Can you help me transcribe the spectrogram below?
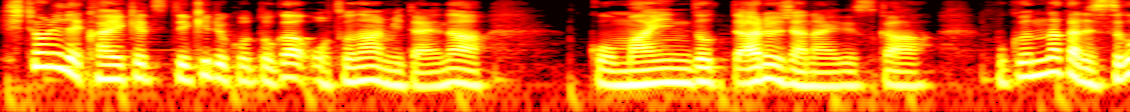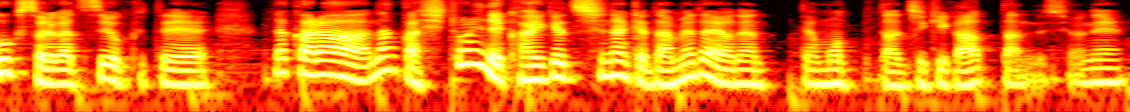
一人で解決できることが大人みたいな、こう、マインドってあるじゃないですか。僕の中ですごくそれが強くて、だから、なんか一人で解決しなきゃダメだよねって思った時期があったんですよね。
